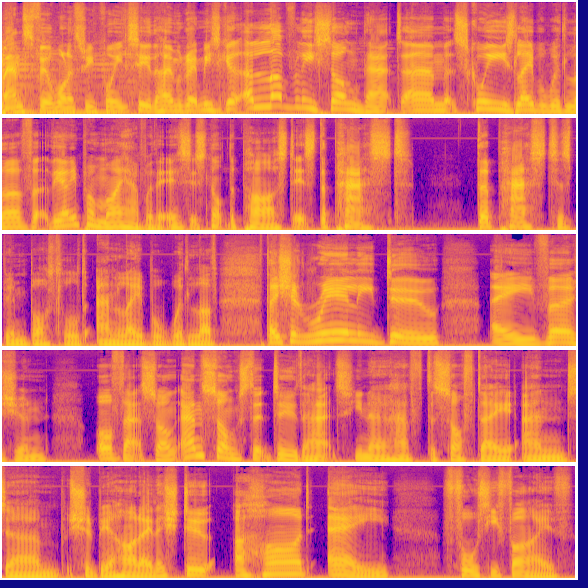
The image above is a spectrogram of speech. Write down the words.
Mansfield 103.2, the home of great music. A lovely song that, um, Squeeze, labelled with love. The only problem I have with it is it's not the past, it's the past. The past has been bottled and labelled with love. They should really do a version of that song and songs that do that, you know, have the soft A and um, should be a hard A. They should do a hard A 45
